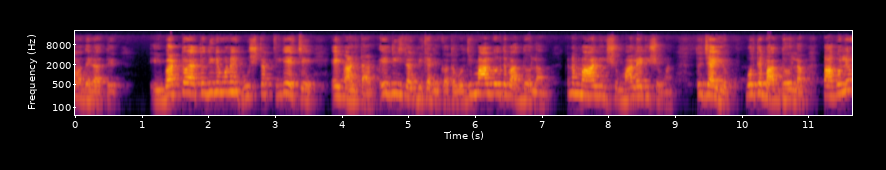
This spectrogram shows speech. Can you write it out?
আমাদের হাতের এইবার তো এতদিনে মনে হয় হুশটা ফিরেছে এই মালটার, এই ডিজিটাল ভিকারির কথা বলছি। মাল বলতে বাধ্য হলাম, কেন মালই মালেরই সমান তো যাই হোক, বলতে বাধ্য হলাম, পাগলেও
